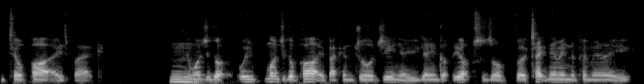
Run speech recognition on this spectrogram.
until Partey's back. Hmm. And once you got we once you got Partey back and Jorginho, you then got the options of rotating them in the Premier League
